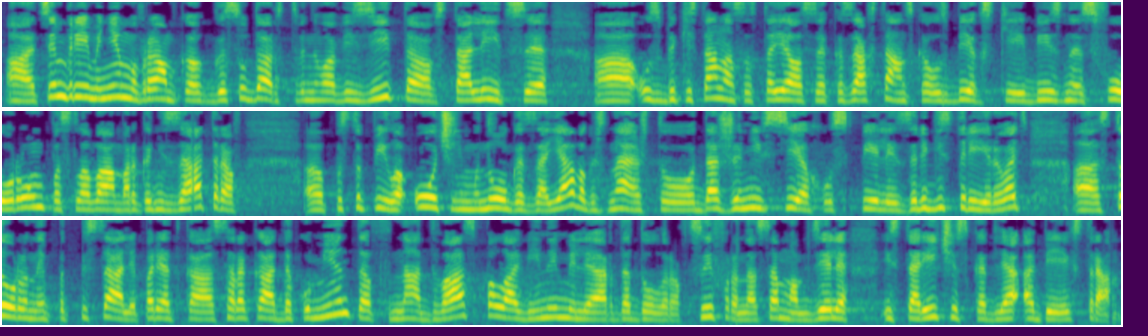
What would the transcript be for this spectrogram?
А, тем временем в рамках государственного визита в столице а, Узбекистана состоялся Казахстанско-Узбекский бизнес-форум. По словам организаторов, а, поступило очень много заявок. Знаю, что даже не всех успели зарегистрировать. А, стороны подписали порядка 40 документов на 2,5 миллиарда долларов. Цифра на самом деле историческая для обеих стран.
